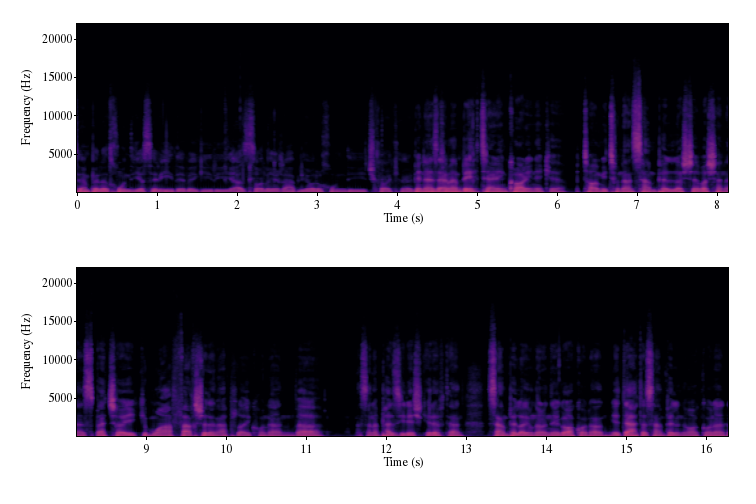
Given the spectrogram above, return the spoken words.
تمپلت خوندی یه سری ایده بگیری از سالهای قبلی ها رو خوندی چیکار کردی؟ به نظر من بهترین کار اینه که تا می‌تونن سمپل داشته باشن از بچههایی که موفق شدن اپلای کنن و مثلا پذیرش گرفتن سمپل های اونا رو نگاه کنن یه ده تا سمپل نگاه کنن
